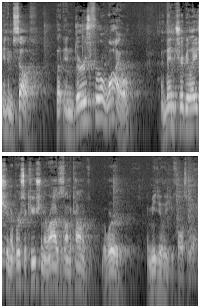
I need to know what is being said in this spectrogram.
in himself, but endures for a while, and then tribulation or persecution arises on account of the word. Immediately he falls away.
